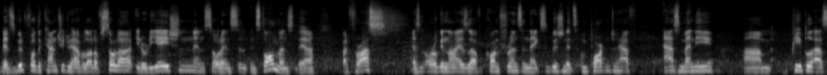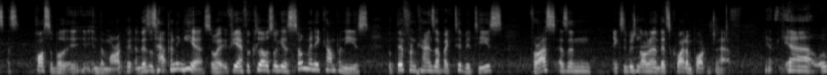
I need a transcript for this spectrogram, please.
that's good for the country to have a lot of solar irradiation and solar inst- installments there. But for us, as an organizer of a conference and the exhibition, it's important to have as many um, people as, as possible in, in the market, and this is happening here. So if you have a close look, there's so many companies with different kinds of activities. For us as an exhibition organizer, that's quite important to have. Yeah, uh,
